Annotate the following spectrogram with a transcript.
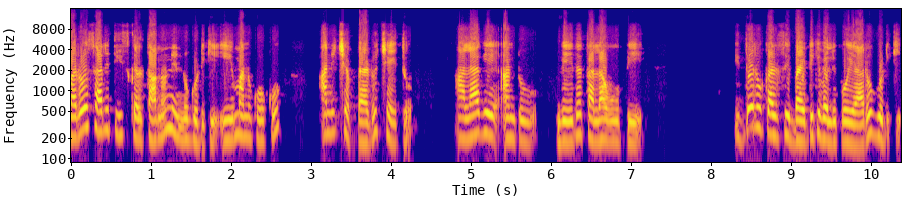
మరోసారి తీసుకెళ్తాను నిన్ను గుడికి ఏమనుకోకు అని చెప్పాడు చైతు. అలాగే అంటూ వేద తల ఊపి ఇద్దరు కలిసి బయటికి వెళ్ళిపోయారు గుడికి.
